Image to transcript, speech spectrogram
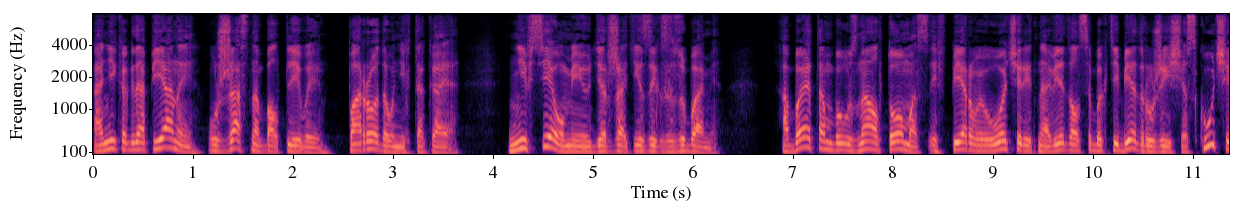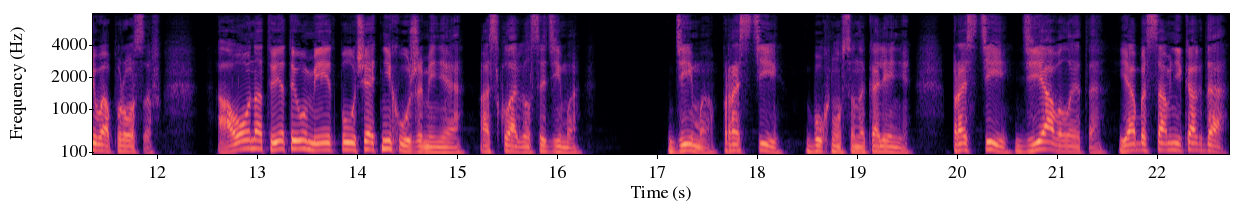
Они, когда пьяные, ужасно болтливые, порода у них такая. Не все умеют держать язык за зубами. Об этом бы узнал Томас и в первую очередь наведался бы к тебе, дружище, с кучей вопросов. А он ответы умеет получать не хуже меня», — осклавился Дима. «Дима, прости», — бухнулся на колени. «Прости, дьявол это, я бы сам никогда»,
